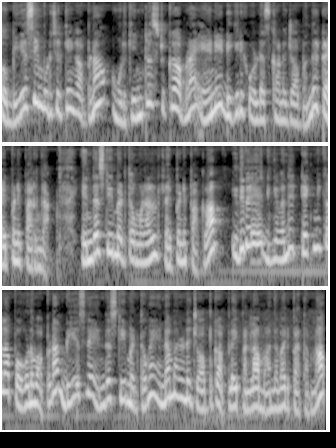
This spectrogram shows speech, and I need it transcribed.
ஸோ பிஎஸ்சி முடிச்சிருக்கீங்க அப்படின்னா உங்களுக்கு இன்ட்ரெஸ்ட் இருக்கு அப்படின்னா எனி டிகிரி ஹோல்டர்ஸ்க்கான ஜாப் வந்து ட்ரை பண்ணி பாருங்க. எந்த ஸ்ட்ரீம் எடுத்தவங்கனாலும் ட்ரை பண்ணி பார்க்கலாம். இதுவே நீங்க வந்து டெக்னிக்கலா போகணும் அப்படின்னா பிஎஸ்சியில் எந்த ஸ்ட்ரீம் எடுத்தவங்க என்ன மாதிரியான ஜாப்புக்கு அப்ளை பண்ணலாம் அந்த மாதிரி பார்த்தோம்னா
